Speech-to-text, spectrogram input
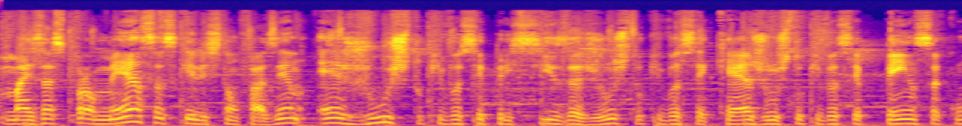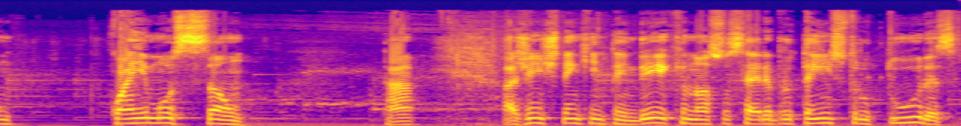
mas as promessas que eles estão fazendo é justo que você precisa, justo o que você quer, justo o que você pensa com, com a emoção tá? A gente tem que entender que o nosso cérebro tem estruturas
